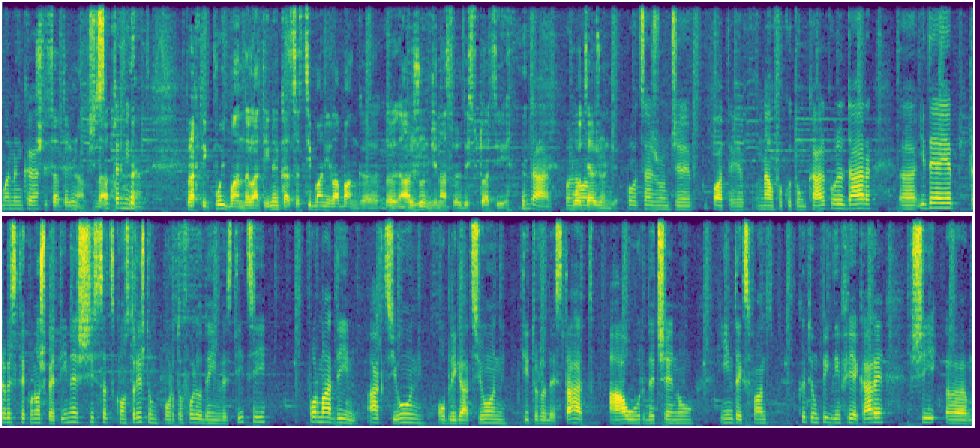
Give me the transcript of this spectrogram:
mănâncă. Și s-a terminat. Și da. s-a terminat. Practic pui bani de la tine ca să ții banii la bancă. Ajungi în astfel de situații. Da, până poți ajunge. Poți ajunge, poate n-am făcut un calcul, dar uh, ideea e trebuie să te cunoști pe tine și să-ți construiești un portofoliu de investiții format din acțiuni, obligațiuni, titluri de stat, aur, de ce nu, index fund, câte un pic din fiecare și uh,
